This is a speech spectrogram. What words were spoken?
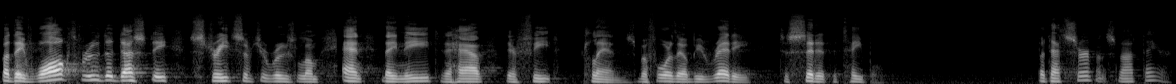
But they've walked through the dusty streets of Jerusalem, and they need to have their feet cleansed before they'll be ready to sit at the table. But that servant's not there.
